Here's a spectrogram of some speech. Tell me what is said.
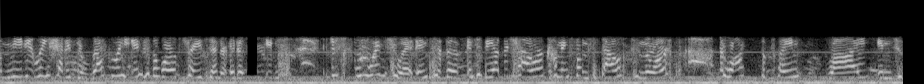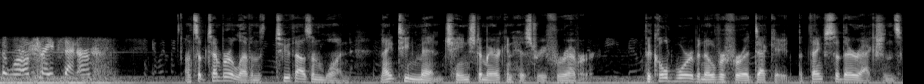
immediately headed directly into the World Trade Center. It, it just flew into it, into the into the other tower, coming from south to north. I watched the plane fly into the World Trade Center. On September 11, 2001, 19 men changed American history forever. The Cold War had been over for a decade, but thanks to their actions,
